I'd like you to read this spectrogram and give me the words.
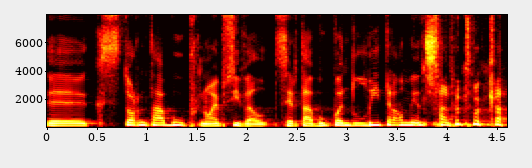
eh, que se torne tabu, porque não é possível ser tabu quando literalmente está na tua cara.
